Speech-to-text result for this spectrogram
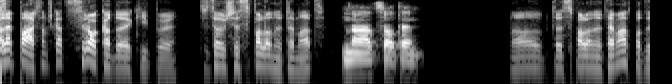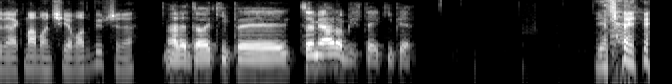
Ale patrz, na przykład sroka do ekipy. Czy to już jest spalony temat? Na co ten? No, to jest spalony temat po tym jak Mamon ci ją odbił, czy nie? Ale do ekipy... Co miała robić w tej ekipie? Jedzenie.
